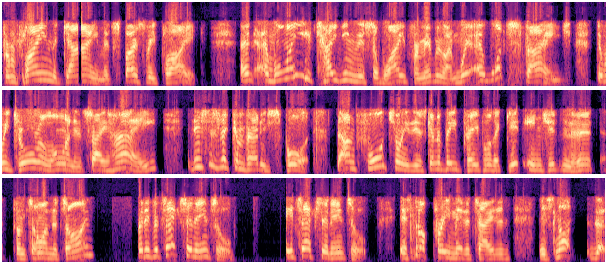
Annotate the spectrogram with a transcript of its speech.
from playing the game it's supposed to be played? And, and why are you taking this away from everyone? Where, at what stage do we draw a line and say, hey, this is a combative sport? Unfortunately, there's going to be people that get injured and hurt from time to time. But if it's accidental, it's accidental. It's not premeditated. It's not the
